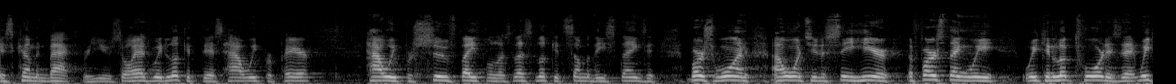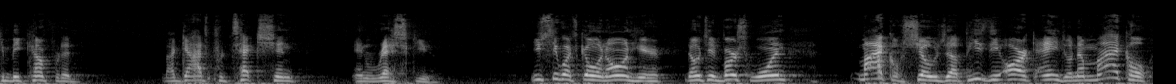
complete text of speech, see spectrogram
is coming back for you. So as we look at this, how we prepare, how we pursue faithfulness. Let's look at some of these things. verse 1, I want you to see here, the first thing we, we can look toward is that we can be comforted by God's protection and rescue. You see what's going on here, don't you? In verse 1, Michael shows up. He's the archangel. Now, Michael,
